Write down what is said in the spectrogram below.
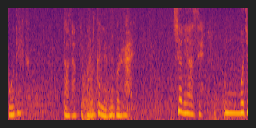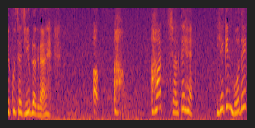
वो देख, तालाब के पानी का लेवल बढ़ रहा है। चल यहाँ से। मुझे कुछ अजीब लग रहा है। हाँ चलते हैं। लेकिन वो देख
